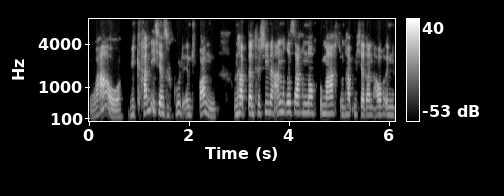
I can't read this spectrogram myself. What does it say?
wow, wie kann ich ja so gut entspannen? Und habe dann verschiedene andere Sachen noch gemacht und habe mich ja dann auch in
